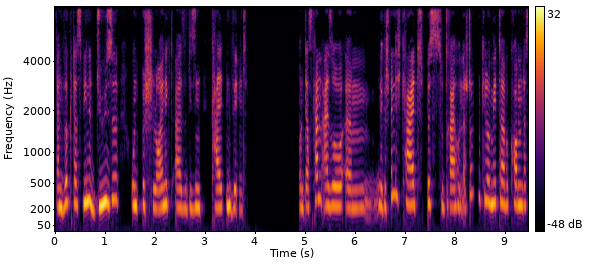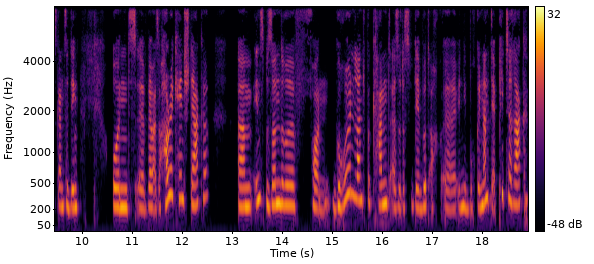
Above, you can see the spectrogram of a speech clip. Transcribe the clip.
dann wirkt das wie eine Düse und beschleunigt also diesen kalten Wind. Und das kann also ähm, eine Geschwindigkeit bis zu 300 Stundenkilometer bekommen, das ganze Ding. Und äh, wir haben also Hurricane-Stärke, ähm, insbesondere von Grönland bekannt. Also das, der wird auch äh, in dem Buch genannt, der Piterak,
